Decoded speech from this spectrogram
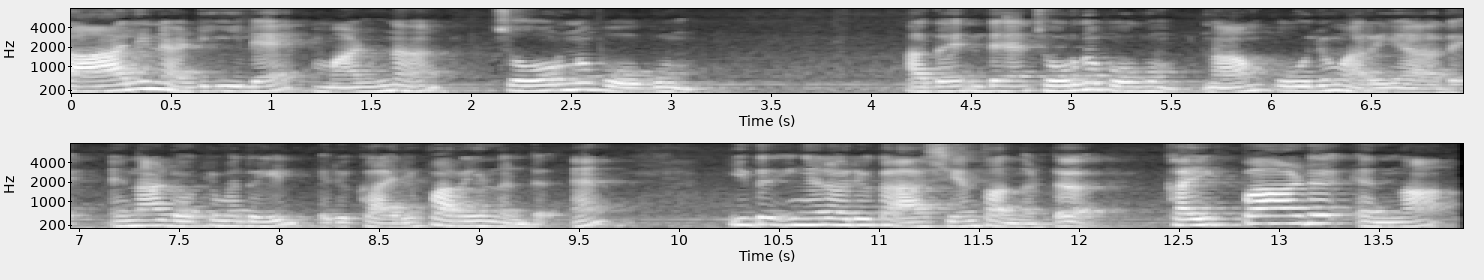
കാലിനടിയിലെ മണ്ണ് ചോർന്നു പോകും. അതിന്റെ ചോർന്നു പോകും. നാം പോലും അറിയാതെ. എന്നാ ഡോക്യുമെന്ററിയിൽ ഒരു കാര്യം പറയുന്നുണ്ട്? ഇത് ഇങ്ങനെ ഒരു ആശയം തന്നിട്ട് കൈപ്പാട് എന്ന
